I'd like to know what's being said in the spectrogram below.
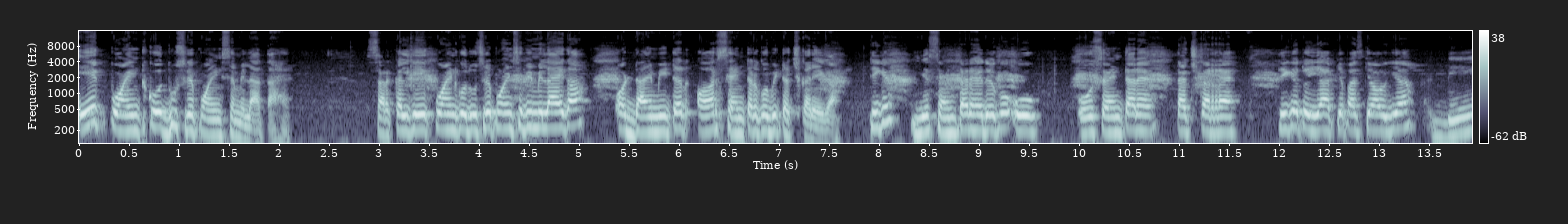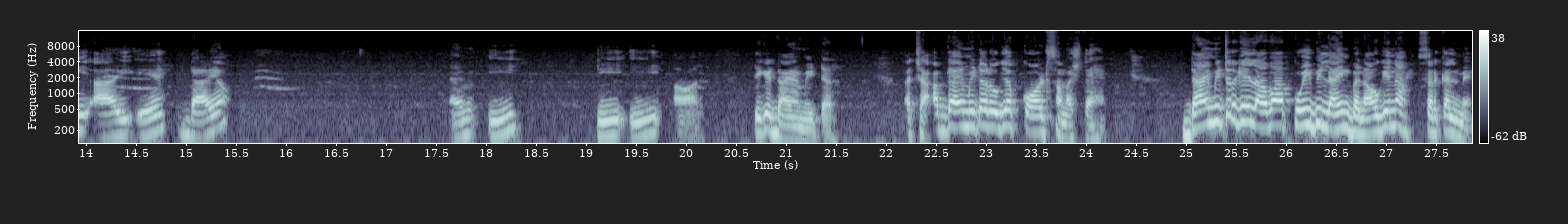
एक पॉइंट को दूसरे पॉइंट से मिलाता है। सर्कल के एक पॉइंट को दूसरे पॉइंट से भी मिलाएगा और डायमीटर और सेंटर को भी टच करेगा। ठीक है? ये सेंटर है, देखो, ओ ओ सेंटर है टच कर रहा है। ठीक है? तो ये आपके पास क्या हो गया? D I A dia M E T E R ठीक है? डायामीटर अच्छा अब डायामीटर हो गया, अब कॉर्ड समझते हैं। डायमीटर के अलावा आप कोई भी लाइन बनाओगे ना सर्कल में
